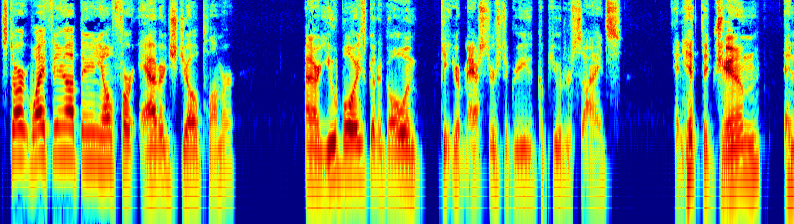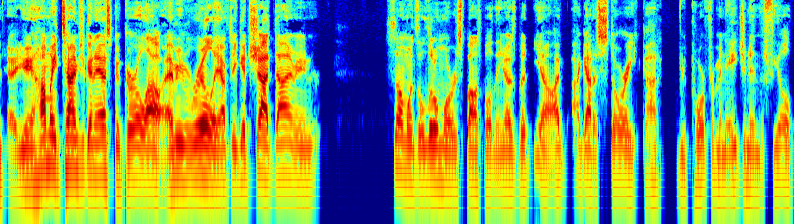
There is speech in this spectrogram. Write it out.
start wifing up and you know for average joe plumber and are you boys gonna go and get your master's degree in computer science and hit the gym and uh, you know, how many times you gonna ask a girl out i mean really after you get shot down i mean someone's a little more responsible than yours. but you know i, I got a story got a report from an agent in the field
